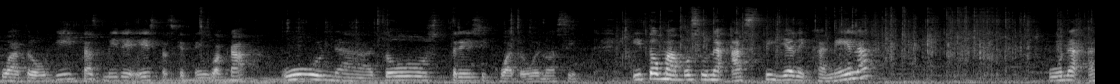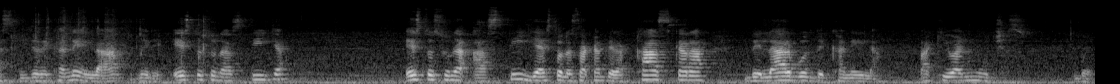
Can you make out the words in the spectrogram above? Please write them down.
cuatro hojitas. Mire estas que tengo acá. Una, dos, tres y cuatro. Bueno, así. Y tomamos una astilla de canela una astilla de canela. Mire, esto es una astilla. Esto es una astilla. Esto la sacan de la cáscara del árbol de canela. Aquí van muchas. Bueno,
